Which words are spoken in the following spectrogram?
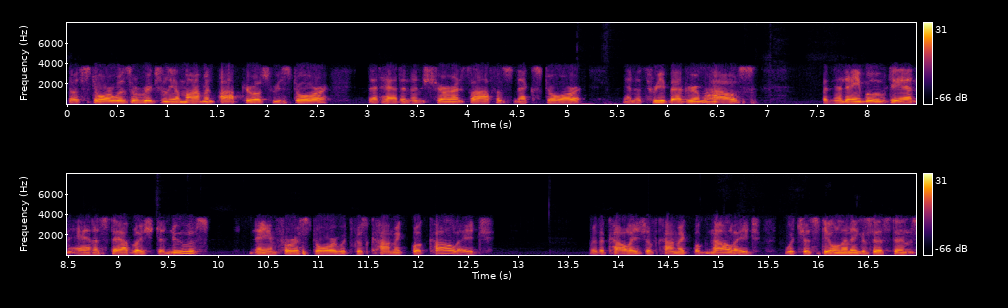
the store was originally a mom and pop grocery store that had an insurance office next door and a three bedroom house. But then they moved in and established a new name for a store, which was Comic Book College, or the College of Comic Book Knowledge, which is still in existence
